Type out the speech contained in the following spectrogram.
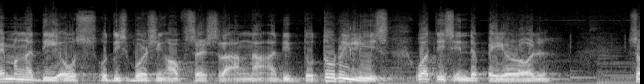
kay mga DOs o disbursing officers ra ang naa didto to release what is in the payroll so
